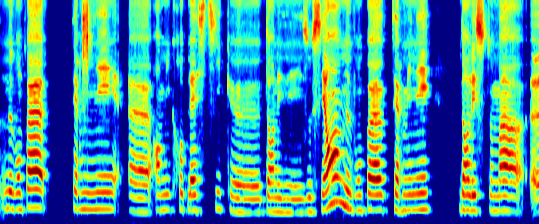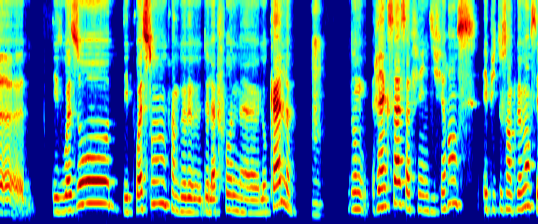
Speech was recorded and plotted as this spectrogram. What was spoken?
ne vont pas terminer euh, en microplastique euh, dans les océans, ne vont pas terminer dans l'estomac euh, des oiseaux, des poissons, enfin de, la faune locale. Donc rien que ça, ça fait une différence. Et puis tout simplement, ce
